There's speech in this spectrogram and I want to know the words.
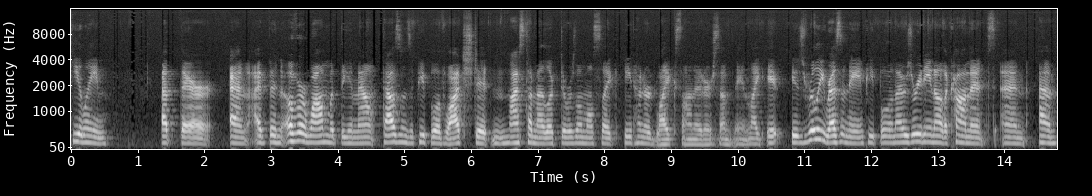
healing up there. And I've been overwhelmed with the amount. Thousands of people have watched it. And last time I looked there was almost like 800 likes on it or something. Like it is really resonating people. And I was reading all the comments and um,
